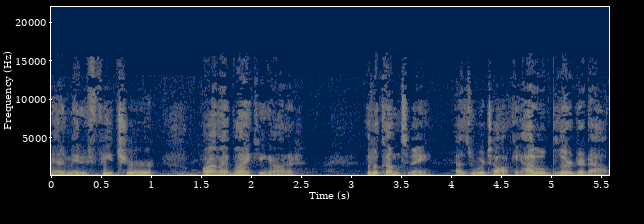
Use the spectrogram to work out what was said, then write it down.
animated feature. Why am I blanking on it? It'll come to me as we're talking. I will blurt it out.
